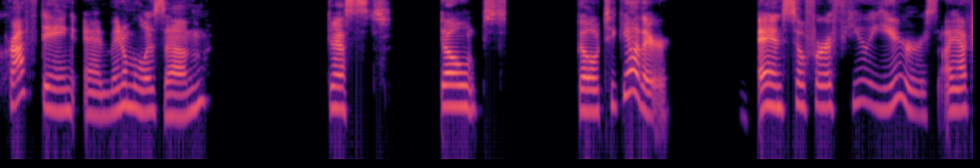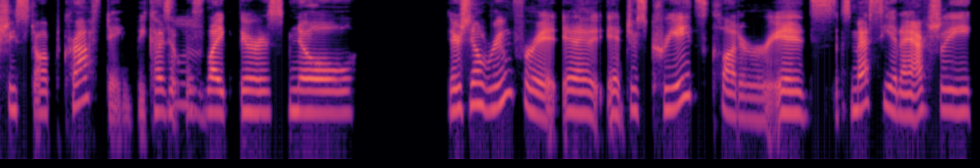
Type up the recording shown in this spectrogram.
crafting and minimalism just don't go together. And so for a few years, I actually stopped crafting because it was mm. like there's no there's no room for it. It, it just creates clutter. It's it's messy, and I actually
